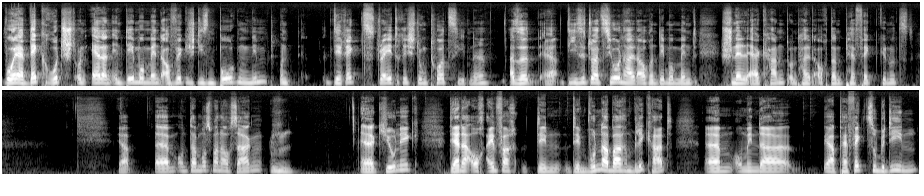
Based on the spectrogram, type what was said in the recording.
wo er wegrutscht und er dann in dem Moment auch wirklich diesen Bogen nimmt und direkt straight Richtung Tor zieht, ne? Also äh, Ja. die Situation halt auch in dem Moment schnell erkannt und halt auch dann perfekt genutzt. Ja, ähm, und da muss man auch sagen, äh, Kunig, der da auch einfach den, den wunderbaren Blick hat, ähm, um ihn da ja, perfekt zu bedienen.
